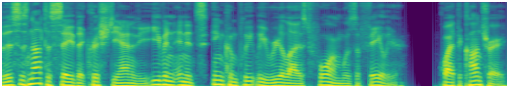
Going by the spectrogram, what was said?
This is not to say that Christianity, even in its incompletely realized form, was a failure. Quite the contrary.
